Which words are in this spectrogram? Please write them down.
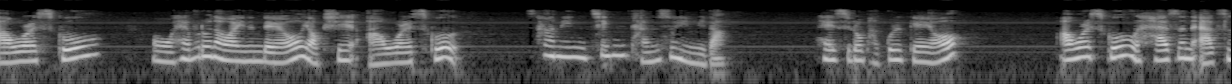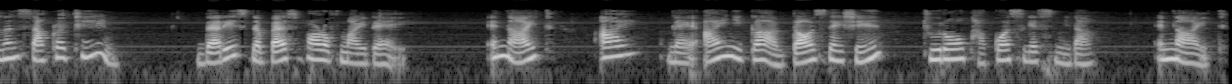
Our school, 어, have로 나와 있는데요. 역시 our school, 3인칭 단수입니다. has로 바꿀게요. Our school has an excellent soccer team. That is the best part of my day. At night, I, 네, I니까 does 대신 do로 바꿔 쓰겠습니다. At night,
